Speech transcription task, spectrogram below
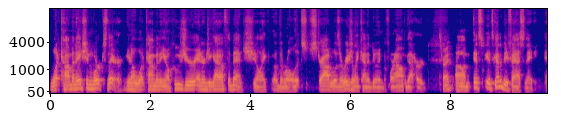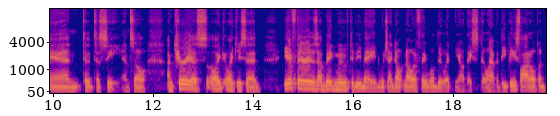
what combination works there? You know, what combination, you know, who's your energy guy off the bench? You know, like the role that Stroud was originally kind of doing before Alm got hurt. That's right. Um, it's it's going to be fascinating and to to see. And so I'm curious, like like you said, if there is a big move to be made, which I don't know if they will do it, you know, they still have a DP slot open.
